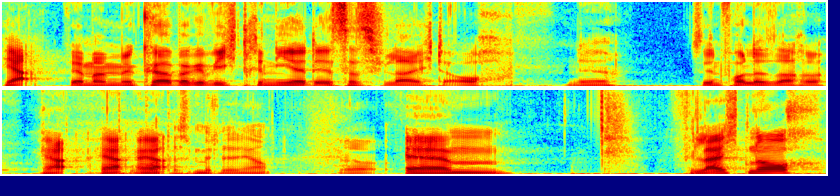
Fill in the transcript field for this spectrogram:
Ja, Wenn man mit Körpergewicht trainiert, ist das vielleicht auch eine sinnvolle Sache. ja, ja, ja. Das Mittel, ja. Ja. Ähm, vielleicht noch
